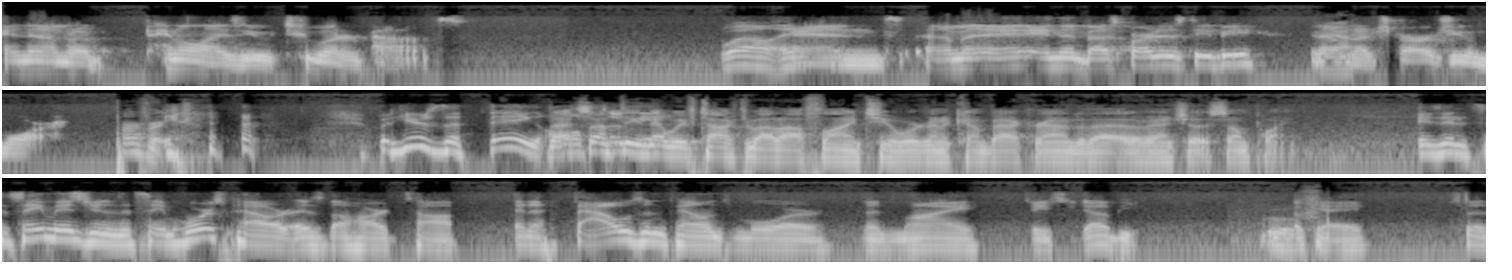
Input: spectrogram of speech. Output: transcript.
and then I'm going to penalize you 200 pounds. Well, and, And um, and, and the best part is DB, and Yeah. I'm going to charge you more. Perfect. but here's the thing. That's also something that we've talked about offline too. We're going to come back around to that eventually at some point. is that it's the same engine and the same horsepower as the hardtop, and a thousand pounds more than my JCW. Okay, so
